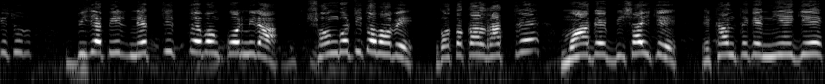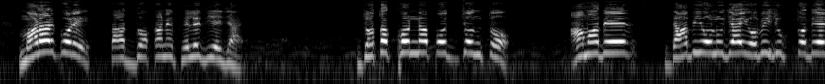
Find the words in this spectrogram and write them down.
কিছু বিজেপির নেতৃত্ব এবং কর্মীরা সংগঠিতভাবে গতকাল রাত্রে মহাদেব বিষাইকে এখান থেকে নিয়ে গিয়ে মারার করে তার দোকানে ফেলে দিয়ে যায়। যতক্ষণ না পর্যন্ত আমাদের দাবি অনুযায়ী অভিযুক্তদের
